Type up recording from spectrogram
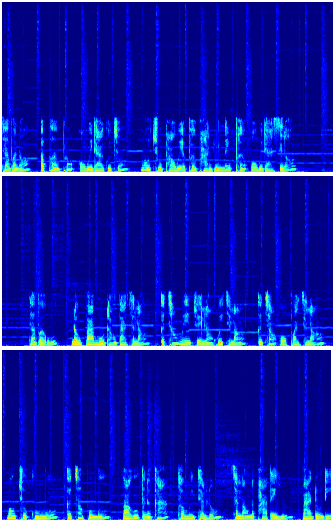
တံပနောအဖန်ဖုံအဝိဒါကုချုံမုတ်ချူဖာဝေအဖန်ဖာဒုနိုင်ဖန်အဝိဒါစီလောတံပအူလောက်ပါဘူထောင်းတာချလောင်ကချောက်မဲကျွေးလောင်ဝေးချလောင်ကချောင်းအောပွိုင်ချလောင် မုတ်ချုကူမူကချောင်းပူမူဘာဂုတနခထုံမိတလုံးချလောင်လဖာတဲ့ယူဘာတုန်ဒီ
